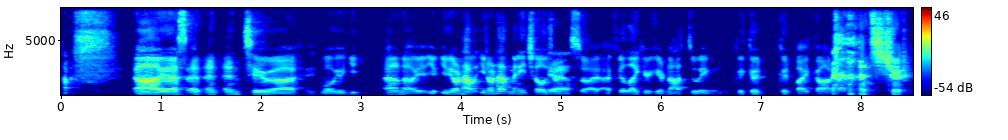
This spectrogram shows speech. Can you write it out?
Ah, yes, and, and, and to uh, well, you, you, I don't know, you, you don't have you don't have many children, Yeah. so I, I feel like you're, you're not doing good good, good by God. right. That's true.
